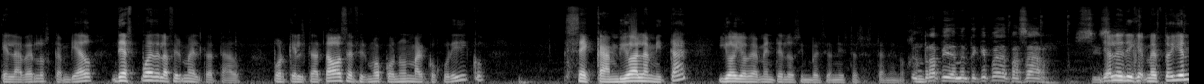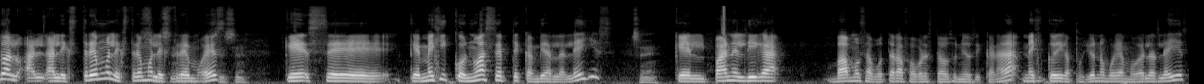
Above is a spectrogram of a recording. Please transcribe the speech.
el haberlos cambiado después de la firma del tratado, porque el tratado se firmó con un marco jurídico, se cambió a la mitad y hoy obviamente los inversionistas están enojados. Rápidamente, ¿qué puede pasar? ya les dije, me estoy yendo al, al, extremo, el extremo, el extremo. es que, se, que México no acepte cambiar las leyes, que el panel diga vamos a votar a favor de Estados Unidos y Canadá, México diga, pues yo no voy a mover las leyes,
